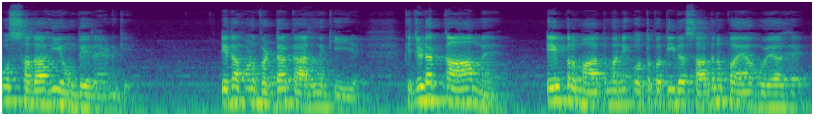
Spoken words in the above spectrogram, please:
ਉਹ ਸਦਾ ਹੀ ਆਉਂਦੇ ਰਹਿਣਗੇ। ਇਹਦਾ ਹੁਣ ਵੱਡਾ ਕਾਰਨ ਕੀ ਹੈ ਕਿ ਜਿਹੜਾ ਕਾਮ ਹੈ, ਇਹ ਪ੍ਰਮਾਤਮਾ ਨੇ ਉਤਪਤੀ ਦਾ ਸਾਧਨ ਪਾਇਆ ਹੋਇਆ ਹੈ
